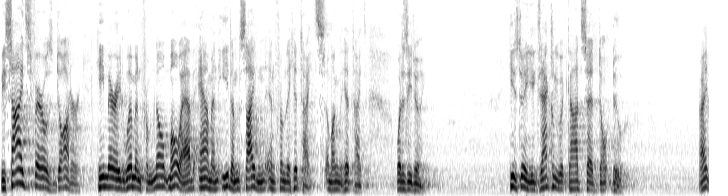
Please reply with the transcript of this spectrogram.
Besides Pharaoh's daughter, he married women from Moab, Ammon, Edom, Sidon, and from the Hittites, among the Hittites. What is he doing? He's doing exactly what God said don't do. Right?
